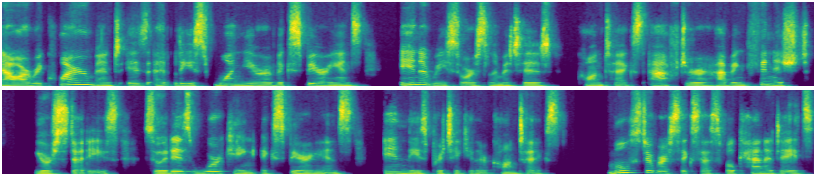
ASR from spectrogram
Now, our requirement is at least one year of experience in a resource limited context after having finished your studies. So it is working experience in these particular contexts. Most of our successful candidates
